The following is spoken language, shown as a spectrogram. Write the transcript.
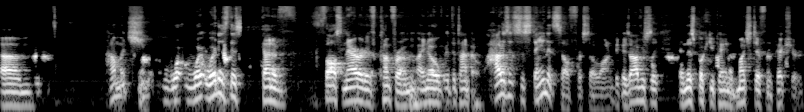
Um, how much? Wh- wh- where does this kind of false narrative come from? I know at the time, how does it sustain itself for so long? Because obviously, in this book, you paint a much different picture.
